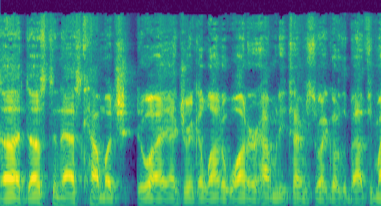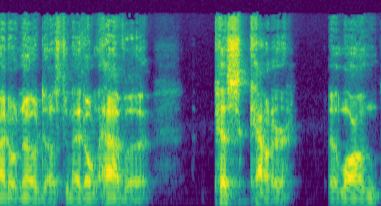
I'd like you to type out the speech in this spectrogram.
Uh, Dustin asked, "How much do I? I drink a lot of water. How many times do I go to the bathroom?" I don't know, Dustin. I don't have a piss counter along.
